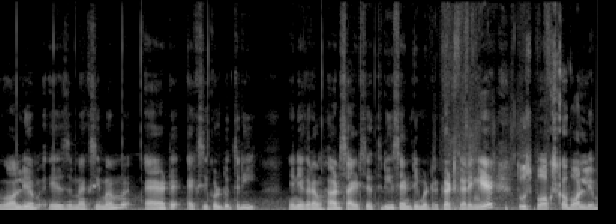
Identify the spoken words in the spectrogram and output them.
Volume is maximum at x equal to three यानी अगर हम हर साइड से थ्री सेंटीमीटर कट करेंगे तो उस बॉक्स का वॉल्यूम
